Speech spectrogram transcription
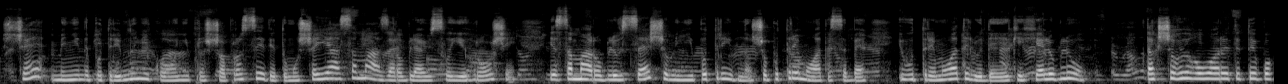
Ще мені не потрібно нікого ні про що просити, тому що я сама заробляю свої гроші. Я сама роблю все, що мені потрібно, щоб утримувати себе і утримувати людей, яких я люблю. Так що ви говорите, типу,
